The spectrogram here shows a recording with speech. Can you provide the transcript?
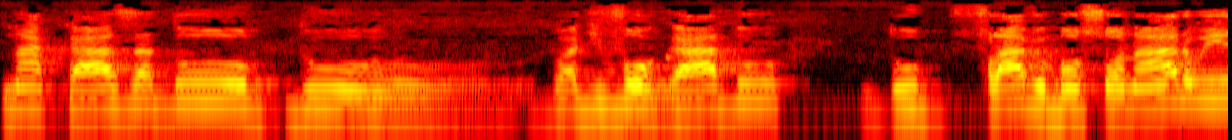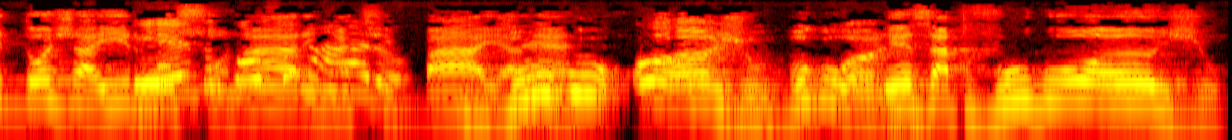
na casa do, do, do advogado do Flávio Bolsonaro e do Jair E do Bolsonaro, em Bolsonaro. Atibaia, né? Vulgo o anjo, vulgo o anjo. Exato, vulgo o anjo.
